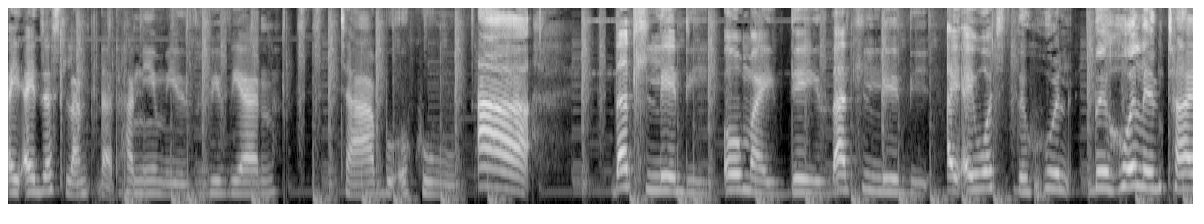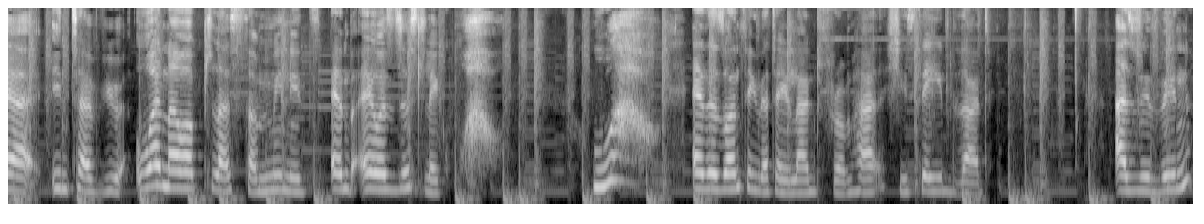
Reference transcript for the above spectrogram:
I, I just learned that her name is vivian taabu okuwu ah that lady oh my days that lady. I, I watched the whole the whole entire interview one hour plus some minutes and i was just like wow wow. And there's one thing that i learned from her. She said that as within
